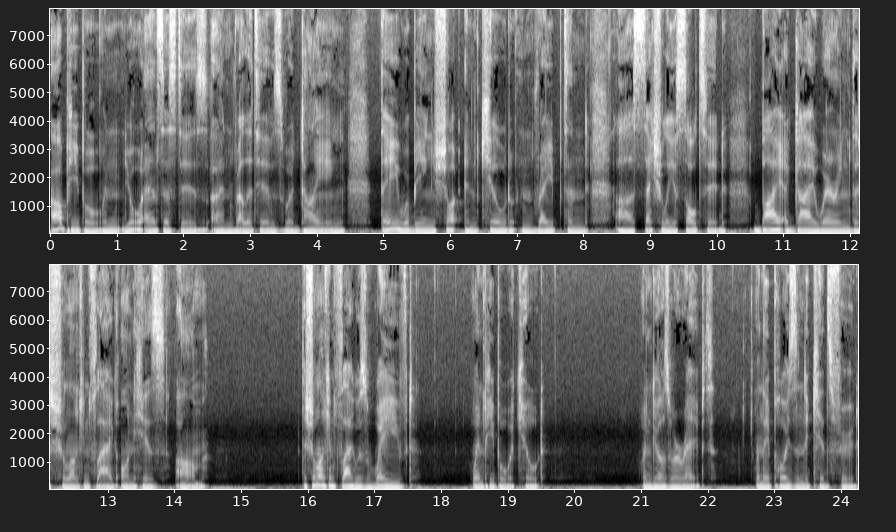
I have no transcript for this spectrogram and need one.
our people, when your ancestors and relatives were dying, they were being shot and killed and raped and uh, sexually assaulted by a guy wearing the Sri Lankan flag on his arm. The Sri Lankan flag was waved when people were killed, when girls were raped, when they poisoned a kid's food,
